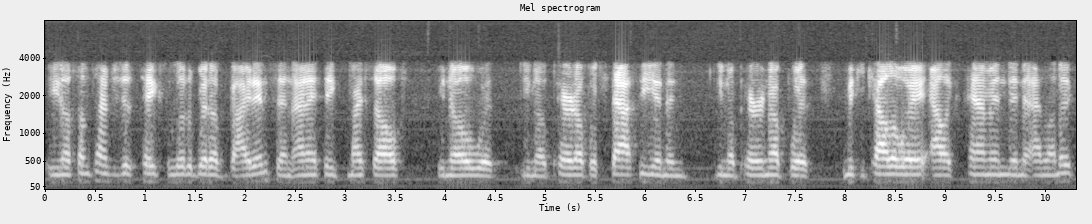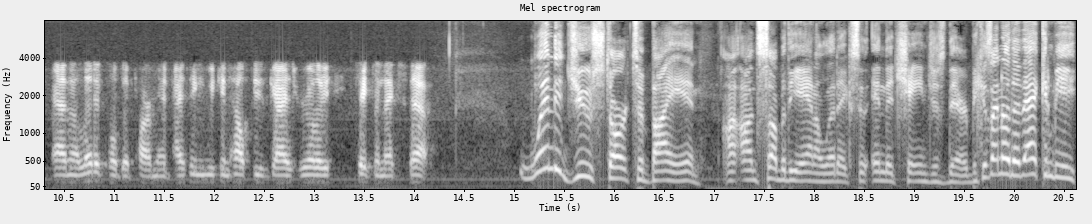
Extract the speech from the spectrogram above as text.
you know, sometimes it just takes a little bit of guidance. And, and I think myself, you know, with you know paired up with Stassi, and then you know pairing up with Mickey Callaway, Alex Hammond in the analytic, analytical department, I think we can help these guys really take the next step. When did you start to buy in on some of the analytics and the changes there? Because I know that that can be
